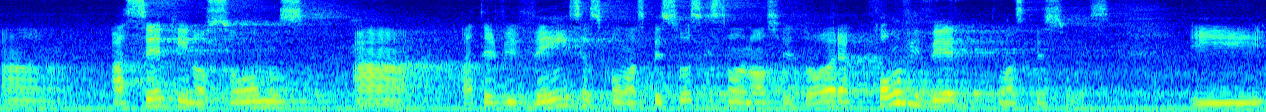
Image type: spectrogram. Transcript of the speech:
a, a ser quem nós somos, a, a ter vivências com as pessoas que estão ao nosso redor, a conviver com as pessoas. E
